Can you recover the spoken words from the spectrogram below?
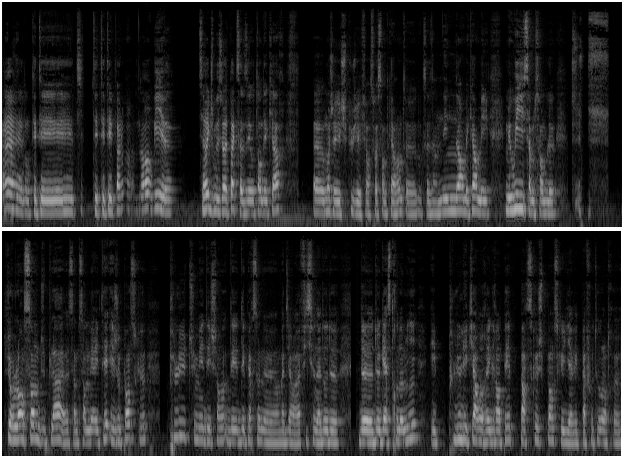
Ouais, donc t'étais, t'étais pas loin. Non, oui, euh, c'est vrai que je mesurais pas que ça faisait autant d'écart. Euh, moi, je sais plus, j'avais fait un 60-40, euh, donc ça faisait un énorme écart. Mais, oui, ça me semble, sur l'ensemble du plat, euh, ça me semble mérité. Et je pense que plus tu mets des, des, personnes, on va dire, aficionados de, de, de gastronomie, et plus l'écart aurait grimpé, parce que je pense qu'il n'y avait pas photo entre,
